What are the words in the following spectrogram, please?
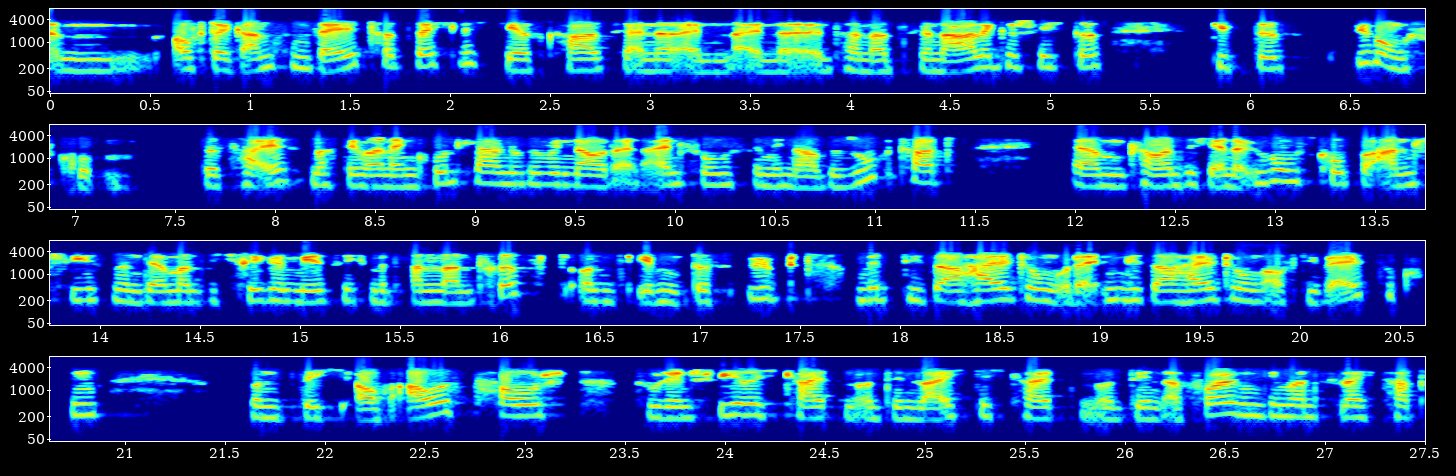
ähm, auf der ganzen Welt tatsächlich, GfK ist ja eine, eine, eine internationale Geschichte, gibt es Übungsgruppen. Das heißt, nachdem man ein Grundlagenseminar oder ein Einführungsseminar besucht hat, ähm, kann man sich einer Übungsgruppe anschließen, in der man sich regelmäßig mit anderen trifft und eben das übt, mit dieser Haltung oder in dieser Haltung auf die Welt zu gucken und sich auch austauscht zu den Schwierigkeiten und den Leichtigkeiten und den Erfolgen, die man vielleicht hat.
